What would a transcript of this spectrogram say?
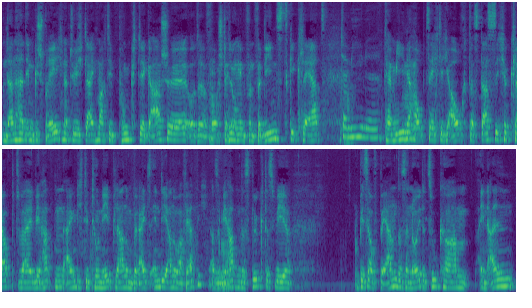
Und dann halt im Gespräch natürlich gleich mal die Punkte Gage oder Vorstellungen von Verdienst geklärt. Termine. Termine mhm. hauptsächlich auch, dass das sicher klappt, weil wir hatten eigentlich die Tourneeplanung bereits Ende Januar fertig. Also wir mhm. hatten das Glück, dass wir bis auf Bern, das er neu dazu kam, in allen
